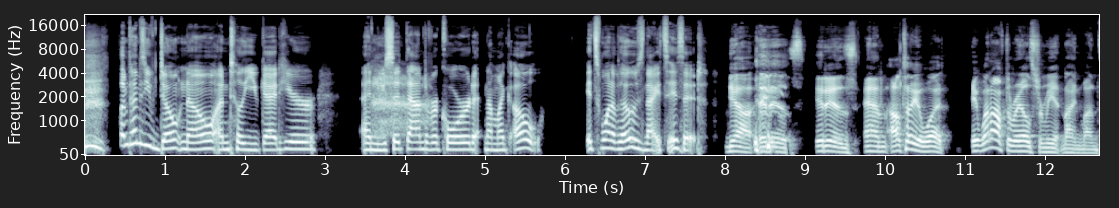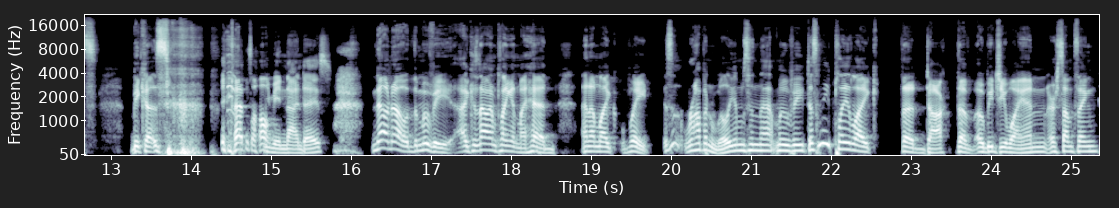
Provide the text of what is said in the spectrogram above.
Sometimes you don't know until you get here and you sit down to record and I'm like, "Oh, it's one of those nights, is it?" Yeah, it is. It is. And I'll tell you what, it went off the rails for me at nine months because that's all. You mean nine days? no, no, the movie. Uh, because now I'm playing it in my head and I'm like, wait, isn't Robin Williams in that movie? Doesn't he play like the doc, the OBGYN or something?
